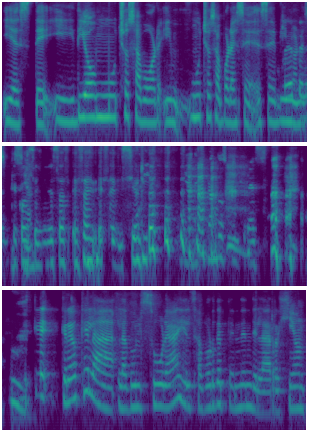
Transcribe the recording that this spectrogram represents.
y este y dio mucho sabor y mucho sabor a ese, ese vino Voy a tener que conseguir esa, esa, edición. es que creo que la, la, dulzura y el sabor dependen de la región,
